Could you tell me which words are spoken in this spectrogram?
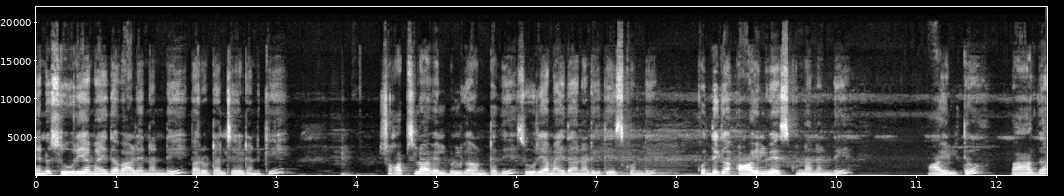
నేను సూర్య మైదా వాడానండి పరోటాలు చేయడానికి. షాప్స్లో అవైలబుల్గా ఉంటుంది. సూర్య మైదా అని అడిగి తీసుకోండి. కొద్దిగా ఆయిల్ వేసుకున్నానండి. ఆయిల్తో బాగా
